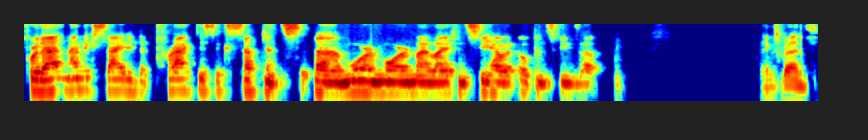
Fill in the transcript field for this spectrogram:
for that, and I'm excited to practice acceptance uh, more and more in my life and see how it opens things up. Thanks, friends.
